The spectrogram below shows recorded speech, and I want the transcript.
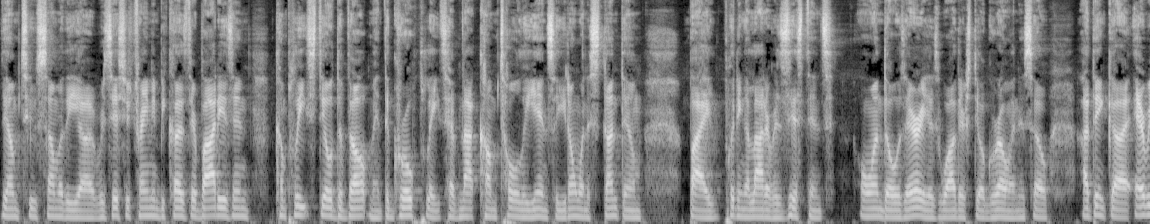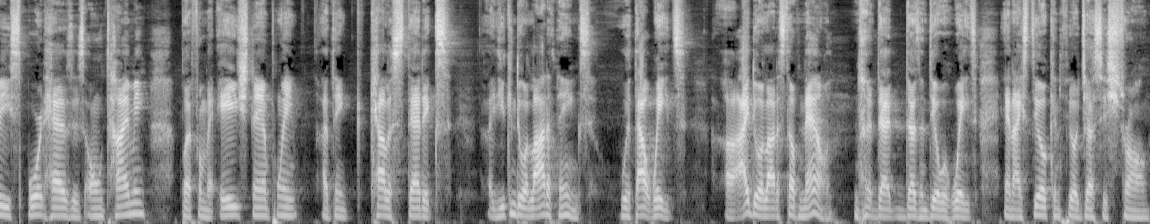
them to some of the uh, resistance training because their body is in complete still development. The growth plates have not come totally in. So you don't want to stunt them by putting a lot of resistance on those areas while they're still growing. And so I think uh, every sport has its own timing, but from an age standpoint, I think calisthenics, uh, you can do a lot of things without weights. Uh, I do a lot of stuff now that doesn't deal with weights, and I still can feel just as strong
